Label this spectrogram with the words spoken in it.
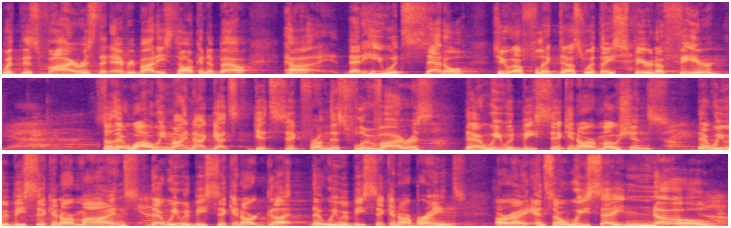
with this virus that everybody's talking about? Uh, that he would settle to afflict us with a spirit of fear so that while we might not get, get sick from this flu virus, that we would be sick in our emotions, that we would be sick in our minds, that we would be sick in our gut, that we would be sick in our brains. All right? And so we say no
